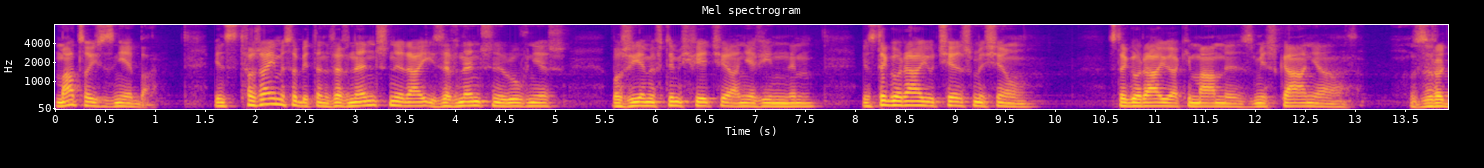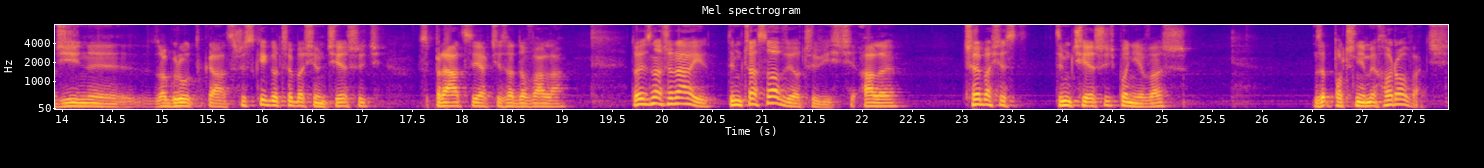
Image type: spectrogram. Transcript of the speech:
ma coś z nieba. Więc stwarzajmy sobie ten wewnętrzny raj i zewnętrzny również, bo żyjemy w tym świecie, a nie w innym. Więc tego raju cieszmy się, z tego raju, jaki mamy, z mieszkania, z rodziny, z ogródka, z wszystkiego trzeba się cieszyć, z pracy, jak cię zadowala. To jest nasz raj, tymczasowy oczywiście, ale trzeba się z tym cieszyć, ponieważ poczniemy chorować.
